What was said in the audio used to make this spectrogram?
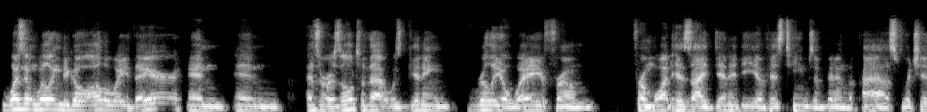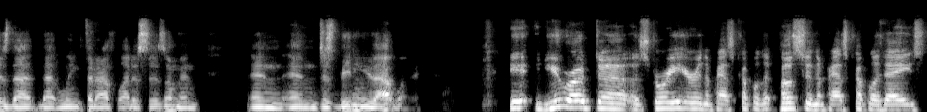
wasn't willing to go all the way there. And and as a result of that was getting really away from from what his identity of his teams have been in the past which is that that length and athleticism and and and just beating you that way you wrote uh, a story here in the past couple that posted in the past couple of days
